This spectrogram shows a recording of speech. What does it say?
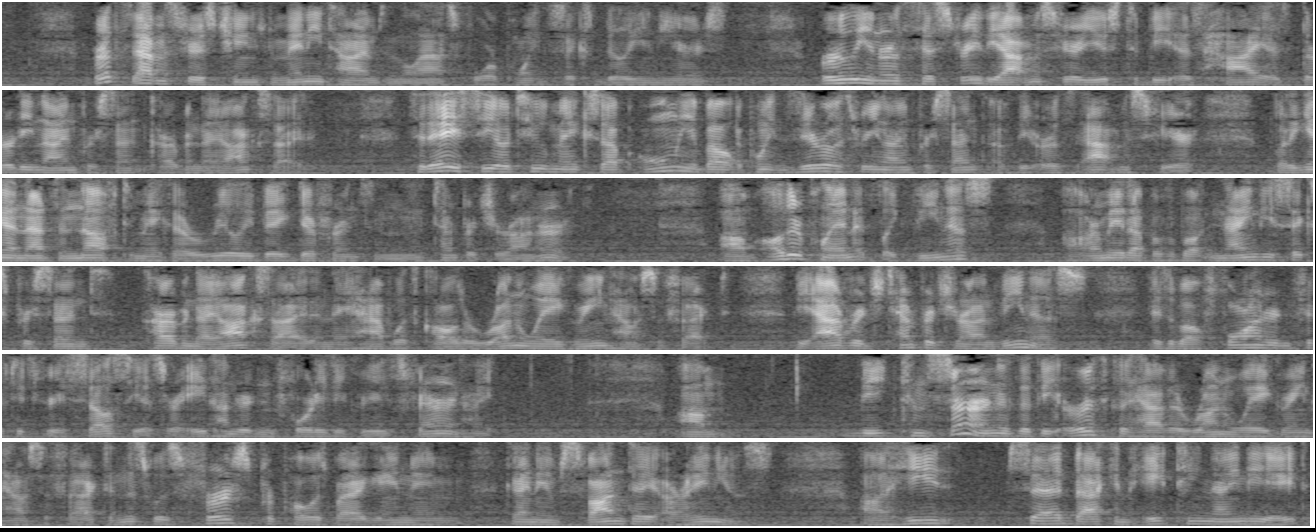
Earth's atmosphere has changed many times in the last 4.6 billion years. Early in Earth's history, the atmosphere used to be as high as 39% carbon dioxide. Today, CO2 makes up only about 0.039% of the Earth's atmosphere, but again, that's enough to make a really big difference in the temperature on Earth. Um, other planets, like Venus, are made up of about 96% carbon dioxide, and they have what's called a runaway greenhouse effect. The average temperature on Venus is about 450 degrees Celsius or 840 degrees Fahrenheit. Um, the concern is that the Earth could have a runaway greenhouse effect, and this was first proposed by a guy named, guy named Svante Arrhenius. Uh, he said back in 1898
